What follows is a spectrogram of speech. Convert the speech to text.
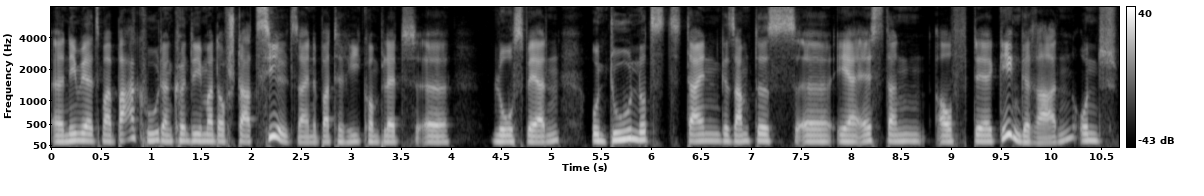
äh, nehmen wir jetzt mal Baku, dann könnte jemand auf Start zielt seine Batterie komplett äh, loswerden. Und du nutzt dein gesamtes äh, ERS dann auf der Gegengeraden. Und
